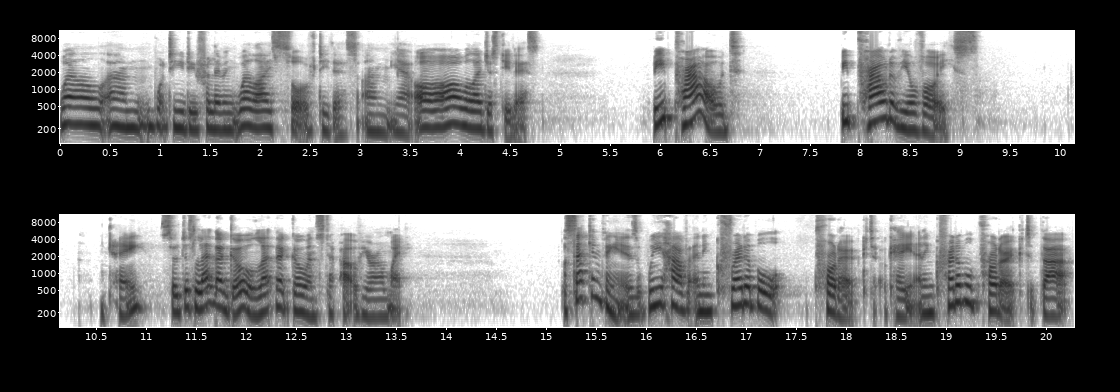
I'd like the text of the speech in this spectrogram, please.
well, um, what do you do for a living? Well, I sort of do this. Um, yeah, oh, well, I just do this. Be proud. Be proud of your voice. Okay, so just let that go, let that go and step out of your own way. The second thing is, we have an incredible product, okay, an incredible product that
